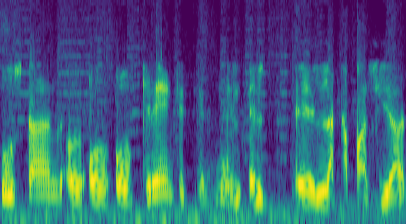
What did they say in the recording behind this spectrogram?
buscan o, creen que tienen el- el- la capacidad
